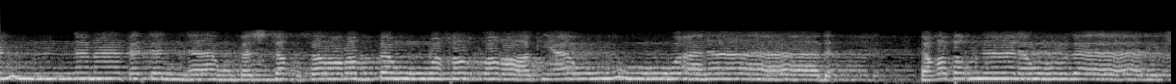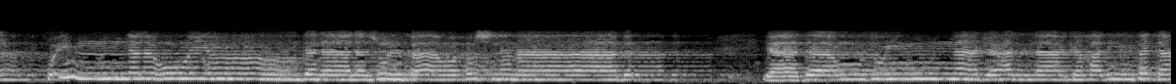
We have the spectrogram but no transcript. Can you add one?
أنما فتناه فاستغفر ربه وخر راكعا وأناب فغفرنا له ذلك وإن له عندنا لزلفى وحسن مآب. يا داود إنا جعلناك خليفة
